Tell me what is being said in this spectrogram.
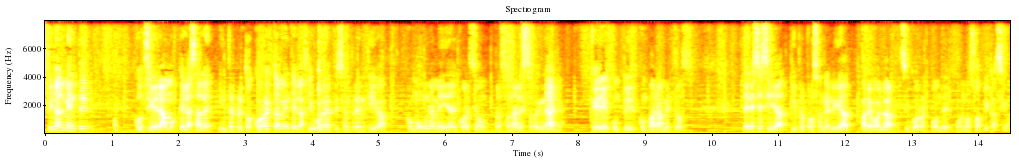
Finalmente, consideramos que la sala interpretó correctamente la figura de prisión preventiva como una medida de coerción personal extraordinaria, que debe cumplir con parámetros de necesidad y proporcionalidad para evaluar si corresponde o no su aplicación.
